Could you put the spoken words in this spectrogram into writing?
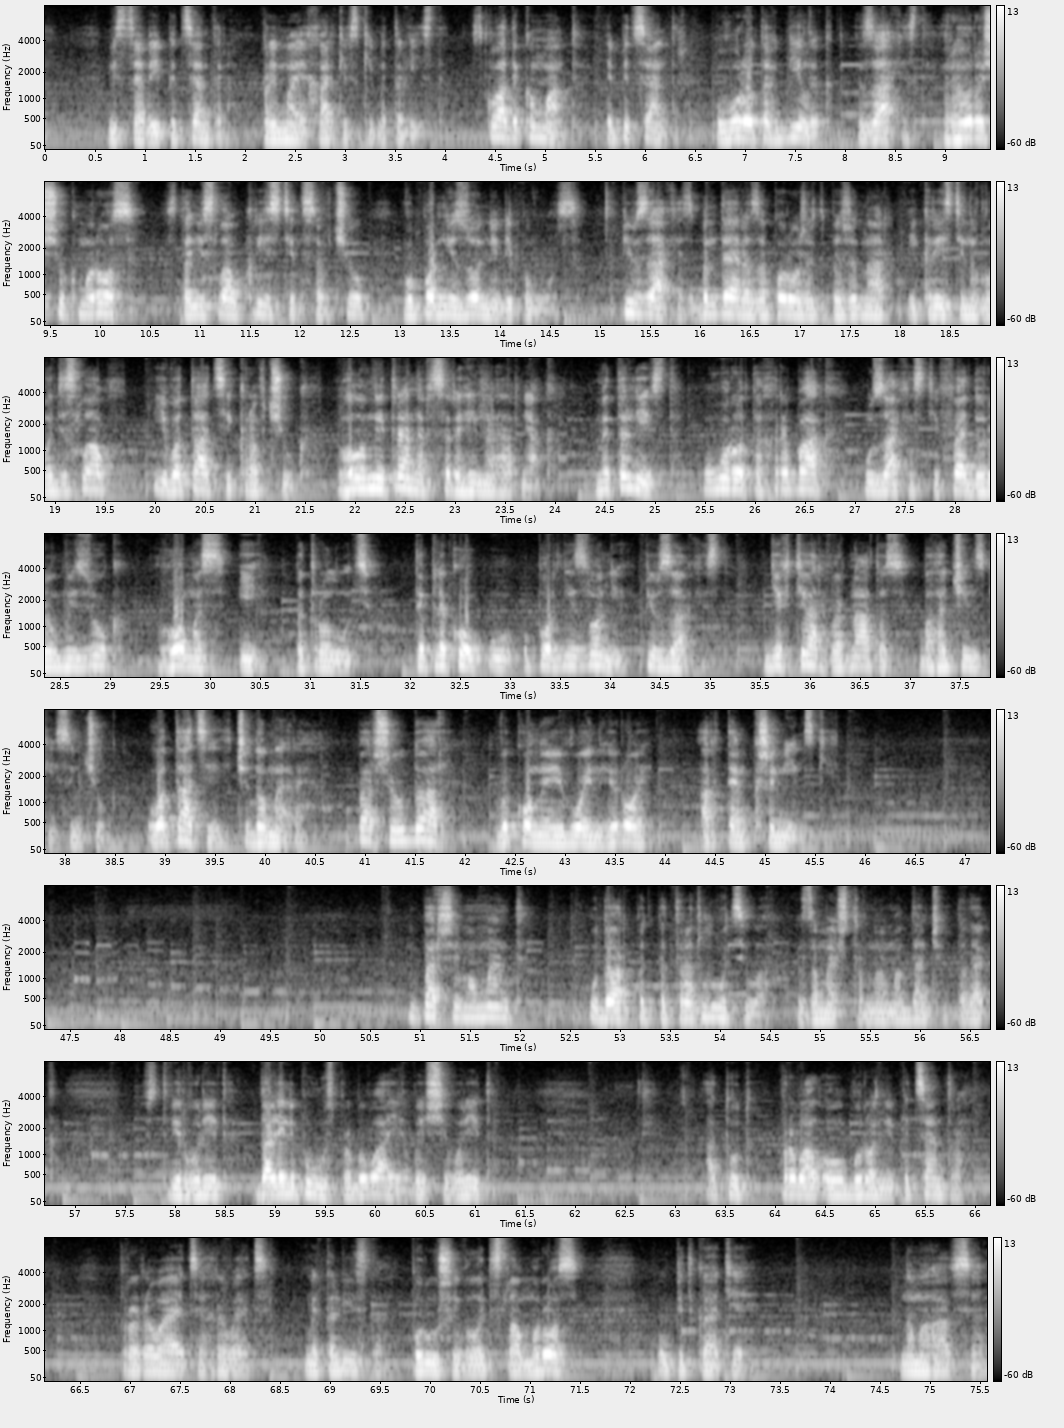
Місцевий епіцентр приймає харківський металіст. Склади команд: епіцентр. У воротах Білик, захист, Григорощук Мороз, Станіслав Крістін, Савчук, в опорній зоні Ліповоз. Півзахист Бендера, Запорожець, Бежинар і Крістін Владіслав і в атаці Кравчук. Головний тренер Сергій Нагарняк. Металіст у воротах Рибак, у захисті Федоров Мизюк, Гомес і Петро Луців. Тепляков у опорній зоні півзахист. Дігтяр, Вернатос, Багачинський, Синчук. В атаці Чидомери. Перший удар виконує воїн-герой Артем Кшемінський. І перший момент удар під Петра Луціва за меж штрафної майданчик далеко в ствір воріт. Далі Ліповуз пробиває вище воріт. А тут провал у обороні епіцентра. Проривається гравець металіста. Порушує Владислав Мороз у підкаті. Намагався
